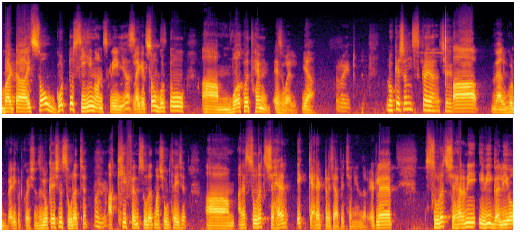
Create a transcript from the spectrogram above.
But it's so good to see him on screen like. It's so good to work with him as well ya right locations કયા છે? Well good very good question location Surat છે. આખી ફિલ્મ સુરતમાં શૂટ થઈ છે. અને સુરત શહેર એક કેરેક્ટર છે આ પિક્ચરની અંદર. એટલે સુરત શહેરની એવી ગલીઓ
